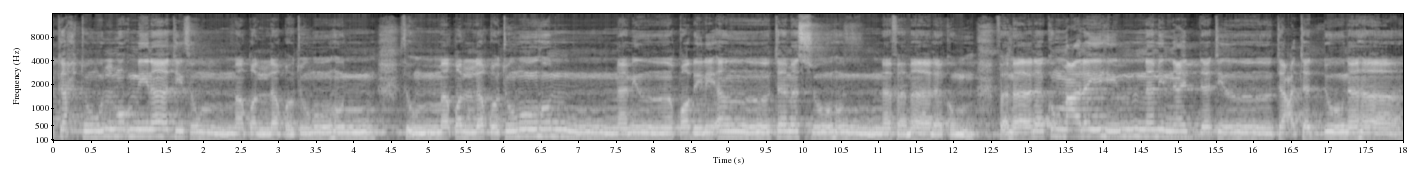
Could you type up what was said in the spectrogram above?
نكحتم المؤمنات ثم طلقتموهن ثم طلقتموهن من قبل أن تمسوهن فما لكم فما لكم عليهن من عدة تعتدونها.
